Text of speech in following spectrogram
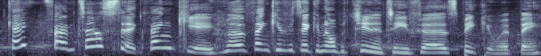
Okay, fantastic. Thank you. Well, thank you for taking the opportunity for speaking with me.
